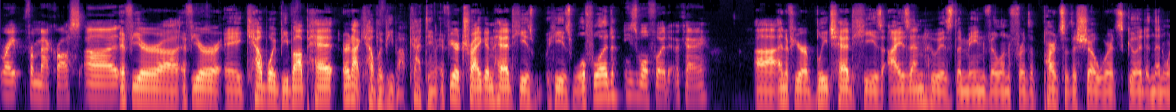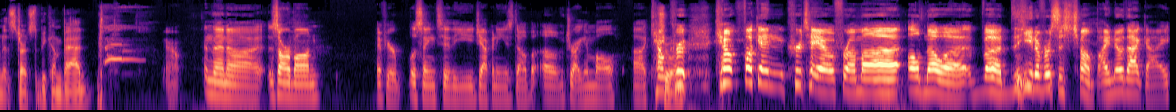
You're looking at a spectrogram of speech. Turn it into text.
right- from Macross. Uh, If you're uh, if you're a Cowboy Bebop head or not Cowboy Bebop, god damn it. If you're a Trigun head, he's he's Wolfwood. he's Wolfwood. Okay. Uh, and if you're a Bleach head, he's Aizen, who is the main villain for the parts of the show where it's good, and then when it starts to become bad. yeah. And then uh, Zarbon if you're listening to the Japanese dub of Dragon Ball. Uh, Count Sure. Cru- Count fucking Cruteo from uh, Old Noah, uh, the universe's chump. I know that guy.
